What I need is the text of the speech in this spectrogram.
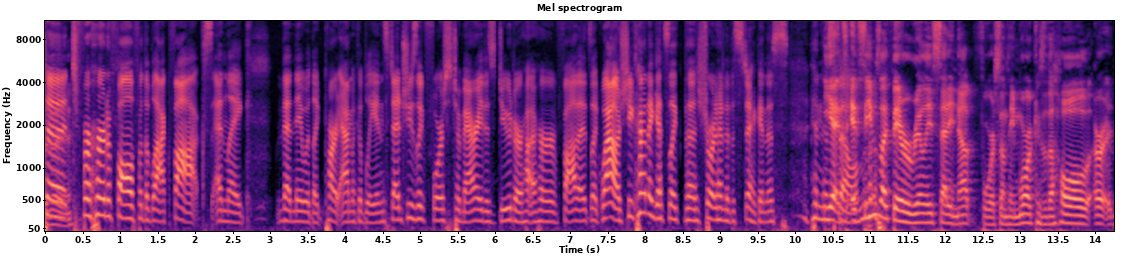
Yeah. to, the- for her to fall for the black fox and like then they would like part amicably. Instead, she's like forced to marry this dude or her, her father. It's like wow, she kind of gets like the short end of the stick in this in this yeah, film. it seems like they were really setting up for something more because of the whole er,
